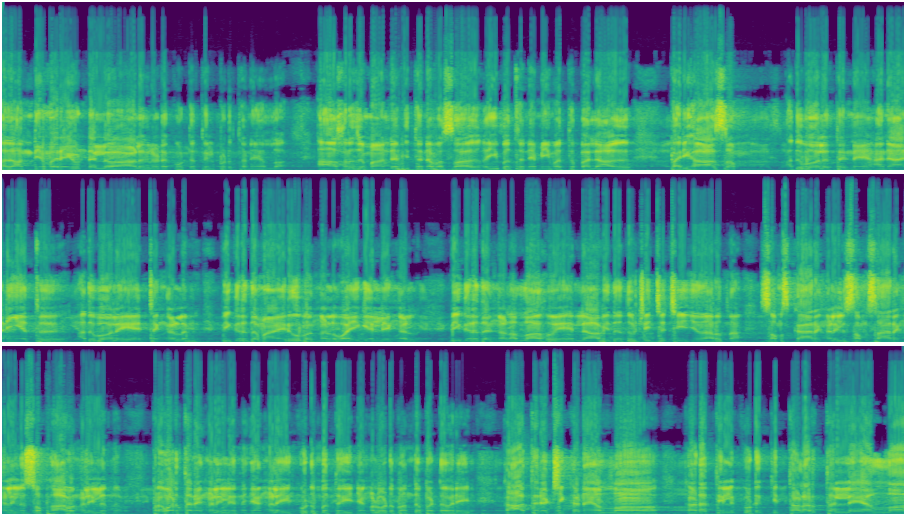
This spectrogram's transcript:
അത് അന്ത്യം വരെ ഉണ്ടല്ലോ ആളുകളുടെ കൂട്ടത്തിൽ പെടുത്തണേ അല്ല. ആഹ്റജമാന്റെ വിത്തന വസാഹ് ഗൈബത്ത് നമീമത്ത് ബലാഹ് പരിഹാസം അതുപോലെ തന്നെ അനാനിയത്ത് അതുപോലെ ഏറ്റങ്ങൾ വികൃതമായ രൂപങ്ങൾ വൈകല്യങ്ങൾ വികൃതങ്ങൾ അള്ളാഹുവെ എല്ലാവിധ ദുഷിച്ച് ചീഞ്ഞു നാറുന്ന സംസ്കാരങ്ങളിൽ സംസാരങ്ങളിൽ സ്വഭാവങ്ങളിൽ നിന്ന് പ്രവർത്തനങ്ങളിൽ നിന്ന് ഞങ്ങളെയും കുടുംബത്തെയും ഞങ്ങളോട് ബന്ധപ്പെട്ടവരെയും കാത്തുരക്ഷിക്കണേ അല്ലോ കടത്തിൽ കുടുക്കി തളർത്തല്ലേ അല്ലോ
